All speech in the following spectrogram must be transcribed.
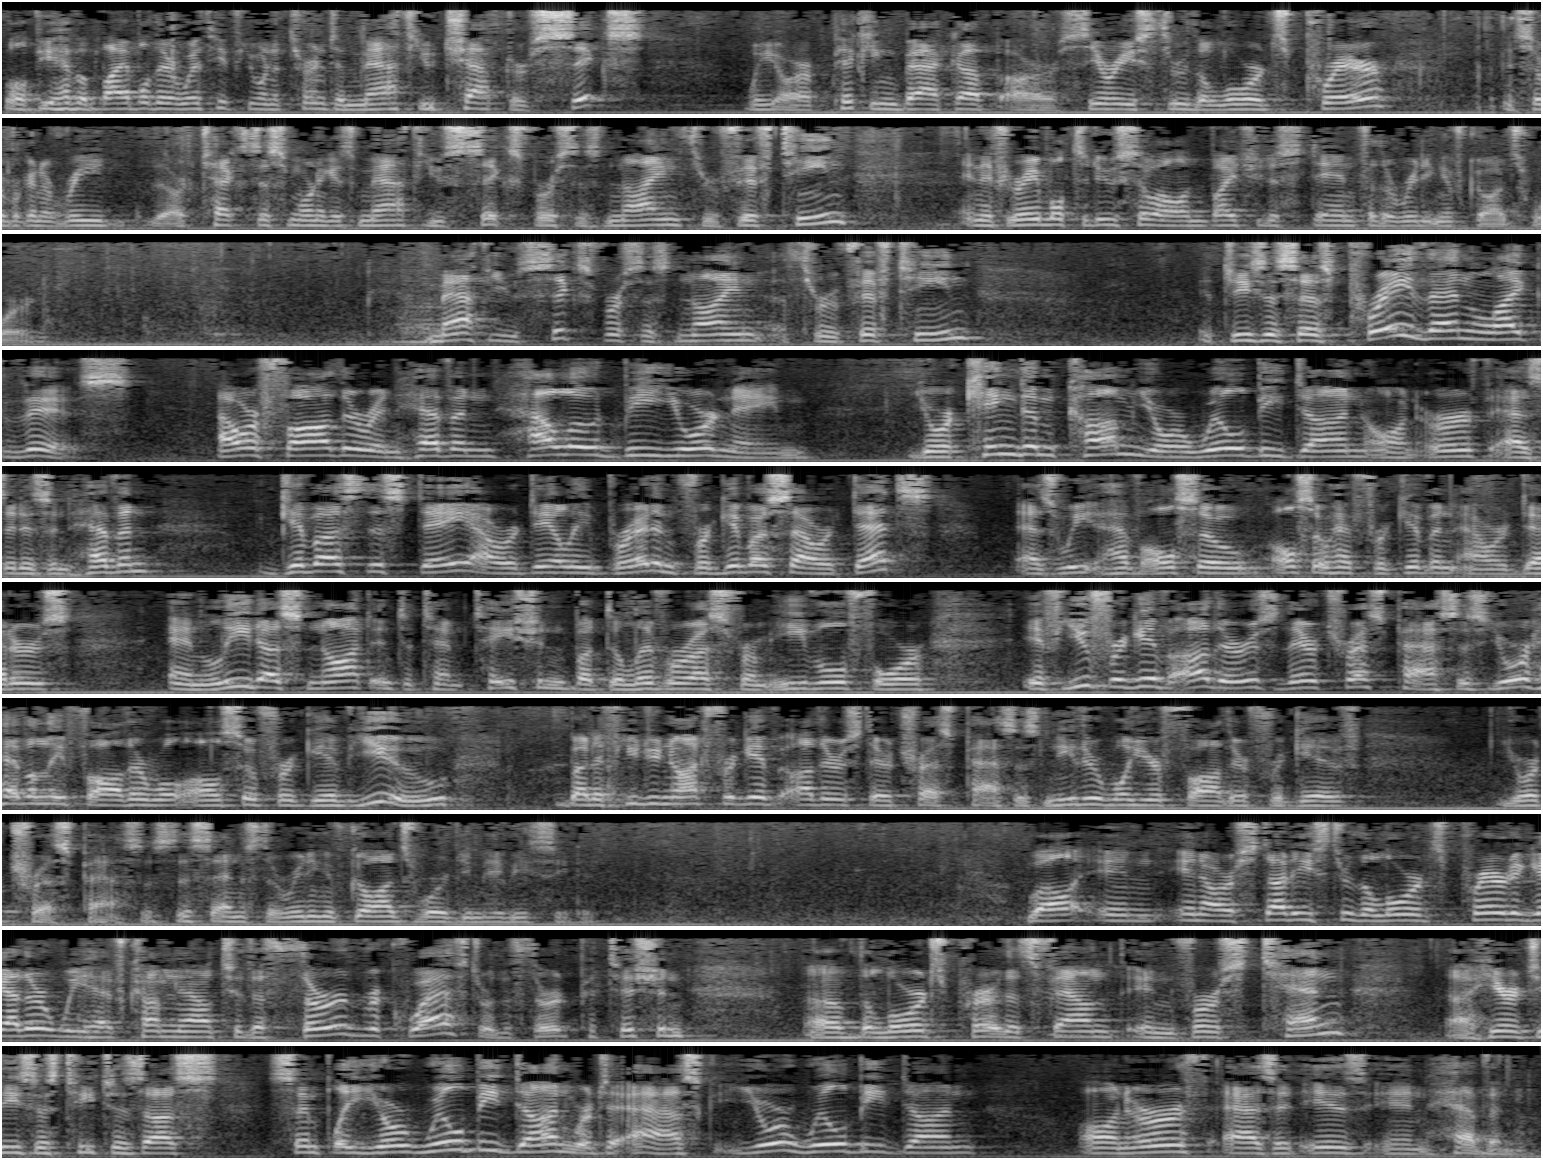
Well, if you have a Bible there with you, if you want to turn to Matthew chapter 6, we are picking back up our series through the Lord's Prayer. And so we're going to read, our text this morning is Matthew 6 verses 9 through 15. And if you're able to do so, I'll invite you to stand for the reading of God's Word. Matthew 6 verses 9 through 15. Jesus says, Pray then like this, Our Father in heaven, hallowed be your name. Your kingdom come, your will be done on earth as it is in heaven. Give us this day our daily bread and forgive us our debts as we have also, also have forgiven our debtors. And lead us not into temptation, but deliver us from evil. For if you forgive others their trespasses, your heavenly Father will also forgive you. But if you do not forgive others their trespasses, neither will your Father forgive your trespasses. This ends the reading of God's Word. You may be seated. Well, in, in our studies through the Lord's Prayer together, we have come now to the third request or the third petition of the Lord's Prayer that's found in verse 10. Uh, here Jesus teaches us simply, your will be done. We're to ask, your will be done on earth as it is in heaven.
